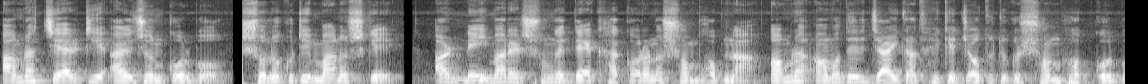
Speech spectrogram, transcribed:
আমরা চ্যারিটি আয়োজন করব। ষোলো কোটি মানুষকে আর নেইমারের সঙ্গে দেখা করানো সম্ভব না। আমরা আমাদের জায়গা থেকে যতটুকু সম্ভব করব।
